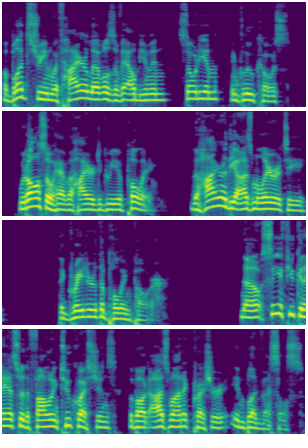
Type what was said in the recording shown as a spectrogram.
a bloodstream with higher levels of albumin, sodium, and glucose would also have a higher degree of pulling. The higher the osmolarity, the greater the pulling power. Now, see if you can answer the following two questions about osmotic pressure in blood vessels.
